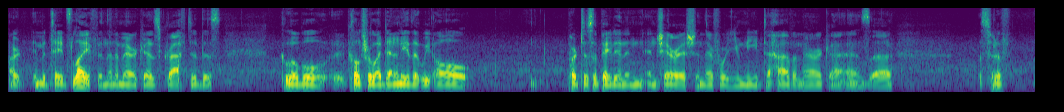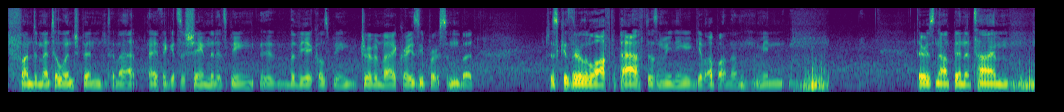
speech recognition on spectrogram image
art imitates life. And then America has crafted this global cultural identity that we all participate in and, and cherish, and therefore you need to have America as a, a sort of fundamental linchpin to that. I think it's a shame that it's being the vehicle's being driven by a crazy person, but just because they're a little off the path doesn't mean you can give up on them. I mean, there's not been a time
